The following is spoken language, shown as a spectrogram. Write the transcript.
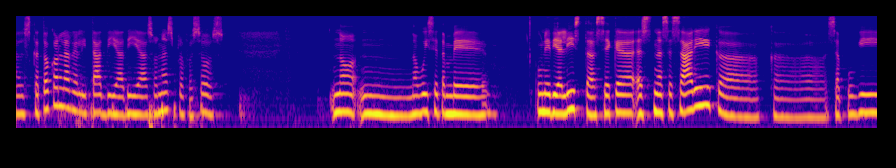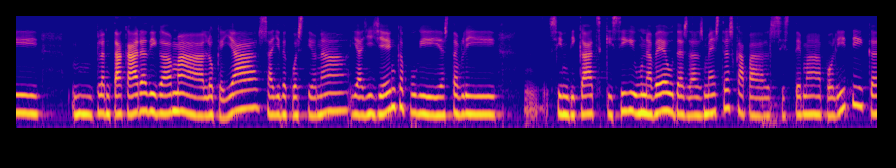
els que toquen la realitat dia a dia són els professors. No, no vull ser també un idealista, sé que és necessari que, que se pugui mm, plantar cara, diguem, a lo que hi ha, s'hagi de qüestionar, hi hagi gent que pugui establir mm, sindicats, qui sigui, una veu des dels mestres cap al sistema polític que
